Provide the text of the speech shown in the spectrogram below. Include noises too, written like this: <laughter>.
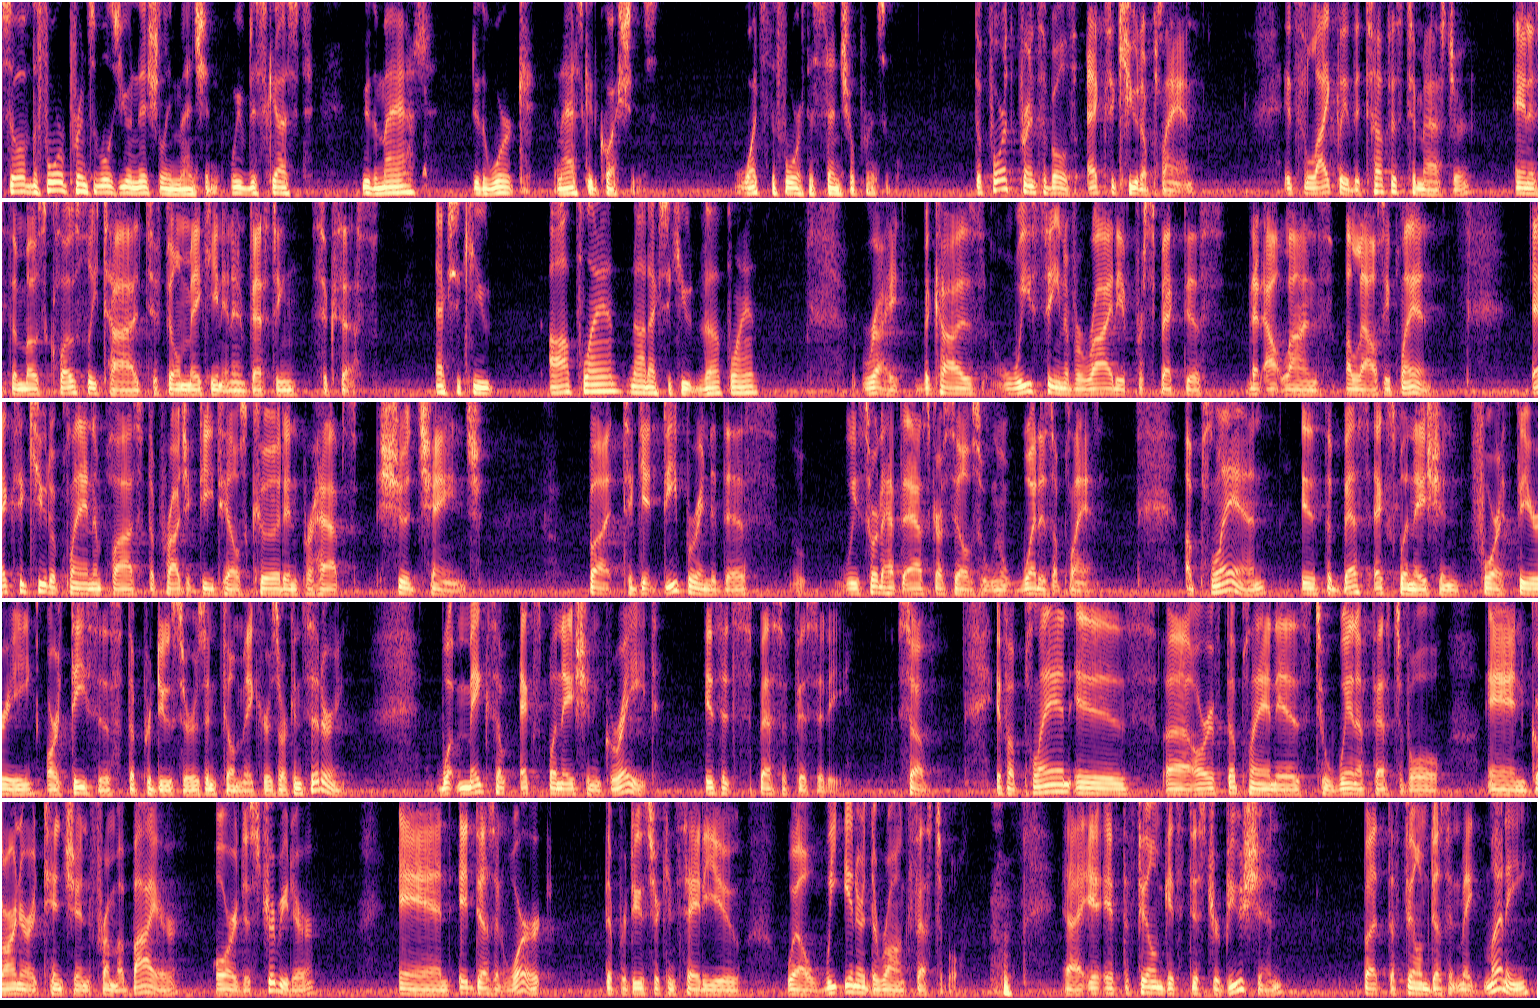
So, of the four principles you initially mentioned, we've discussed do the math, do the work, and ask good questions. What's the fourth essential principle? The fourth principle is execute a plan. It's likely the toughest to master and is the most closely tied to filmmaking and investing success. Execute a plan, not execute the plan. Right, because we've seen a variety of prospectus that outlines a lousy plan. Execute a plan implies the project details could and perhaps should change. But to get deeper into this, we sort of have to ask ourselves what is a plan? A plan is the best explanation for a theory or thesis the producers and filmmakers are considering. What makes an explanation great is its specificity. So, if a plan is, uh, or if the plan is to win a festival and garner attention from a buyer or a distributor, and it doesn't work, the producer can say to you, Well, we entered the wrong festival. <laughs> uh, if the film gets distribution, but the film doesn't make money,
